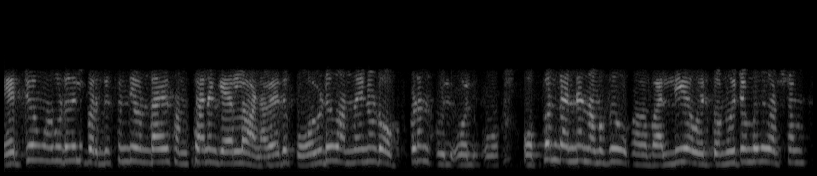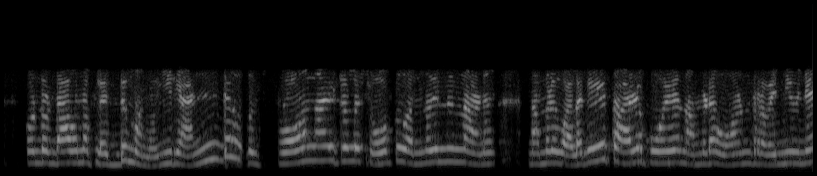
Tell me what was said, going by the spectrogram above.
ഏറ്റവും കൂടുതൽ പ്രതിസന്ധി ഉണ്ടായ സംസ്ഥാനം കേരളമാണ്. അതായത് കോവിഡ് വന്നതിനോടൊപ്പം ഉൽ- ഉൽ- ഒപ്പം തന്നെ നമുക്ക് വലിയ ഒരു തൊണ്ണൂറ്റൊമ്പത് വർഷം കൊണ്ടുണ്ടാകുന്ന ഫ്ലഡും വന്നു. ഈ രണ്ട് സ്ട്രോങ് ആയിട്ടുള്ള ഷോക്ക് വന്നതിൽ നിന്നാണ് നമ്മൾ വളരെ താഴെ പോയ നമ്മുടെ ഓൺ റവന്യൂവിനെ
